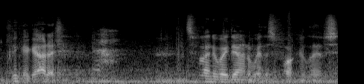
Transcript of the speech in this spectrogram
I think I got it. Yeah. Let's find a way down to where this fucker lives.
